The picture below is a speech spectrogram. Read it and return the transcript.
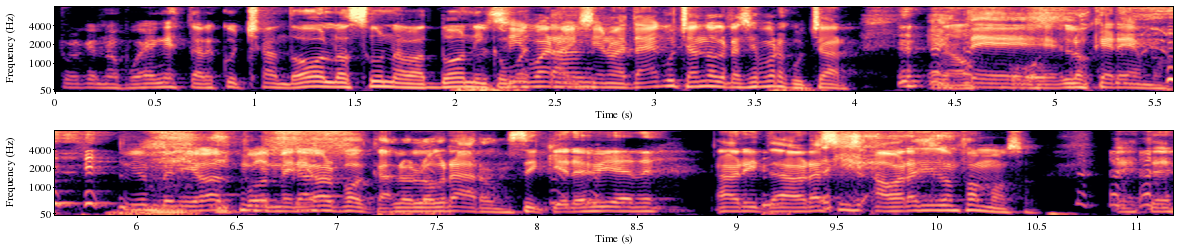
Porque nos pueden estar escuchando. Hola, Zuna, Bad Bunny, ¿cómo sí, bueno, y si nos están escuchando, gracias por escuchar. Este, los queremos. Bienvenido al podcast. Bienvenido al podcast, lo lograron. Si quieres, viene. Ahorita, ahora sí, ahora sí son famosos. Este,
